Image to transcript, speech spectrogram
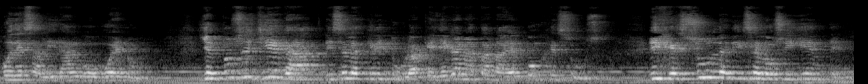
puede salir algo bueno. Y entonces llega, dice la escritura, que llega Natanael con Jesús. Y Jesús le dice lo siguiente,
